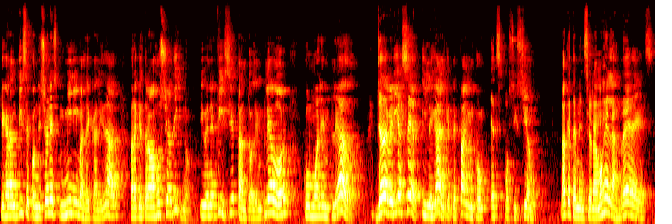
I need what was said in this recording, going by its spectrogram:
que garantice condiciones mínimas de calidad para que el trabajo sea digno y beneficie tanto al empleador como al empleado. Ya debería ser ilegal que te paguen con exposición no, que te mencionamos en las redes.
